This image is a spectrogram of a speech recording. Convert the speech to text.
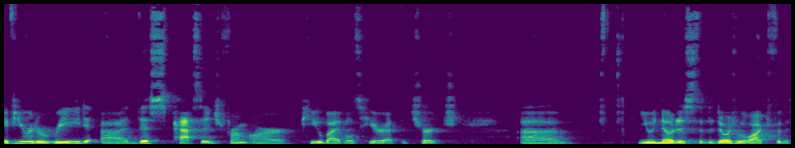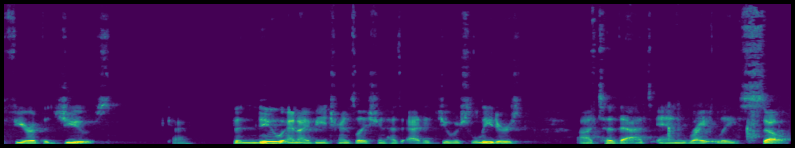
if you were to read uh, this passage from our Pew Bibles here at the church, uh, you would notice that the doors were locked for the fear of the Jews. Okay, the new NIV translation has added Jewish leaders uh, to that, and rightly so.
